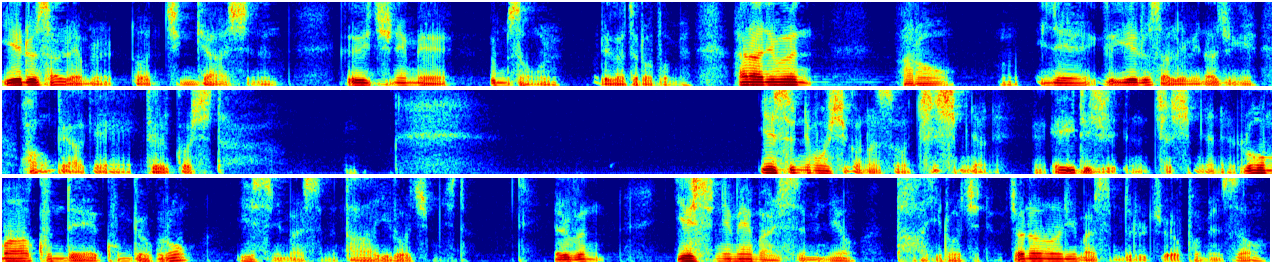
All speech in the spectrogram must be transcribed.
예루살렘을 또 징계하시는 그 주님의 음성을 우리가 들어보면 하나님은 바로 이제 그 예루살렘이 나중에 황폐하게 될 것이다. 예수님 오시고 나서 70년에 AD 70년에 로마 군대의 공격으로 예수님 말씀은 다 이루어집니다. 여러분 예수님의 말씀은요 다 이루어지는. 저는 오늘 이 말씀들을 쭉 보면서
